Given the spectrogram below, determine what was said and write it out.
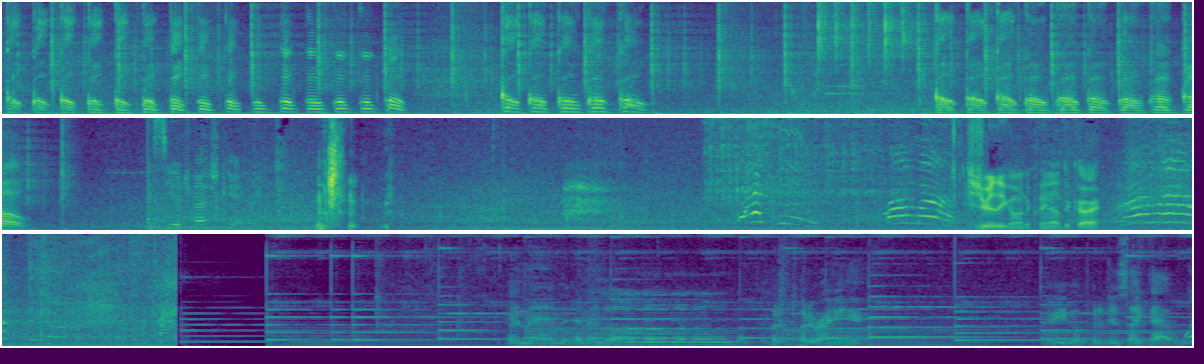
Go, go, go, go, go, go, go, go, go, go, go, go, go, go, go. Go, go, go, go, go. Go, go, go, go, go, go, go, go, go. I see a trash can. She's really going to clean out the car. And then, and then, look, look, look, look, look, put it, put it right in here. There you go. Put it just like that. Wow.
